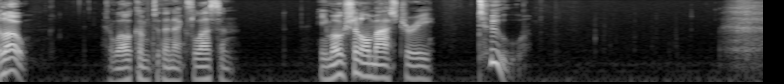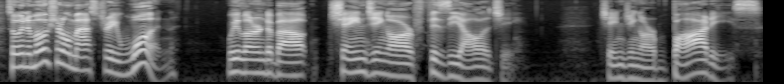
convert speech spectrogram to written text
Hello, and welcome to the next lesson Emotional Mastery 2. So, in Emotional Mastery 1, we learned about changing our physiology, changing our bodies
